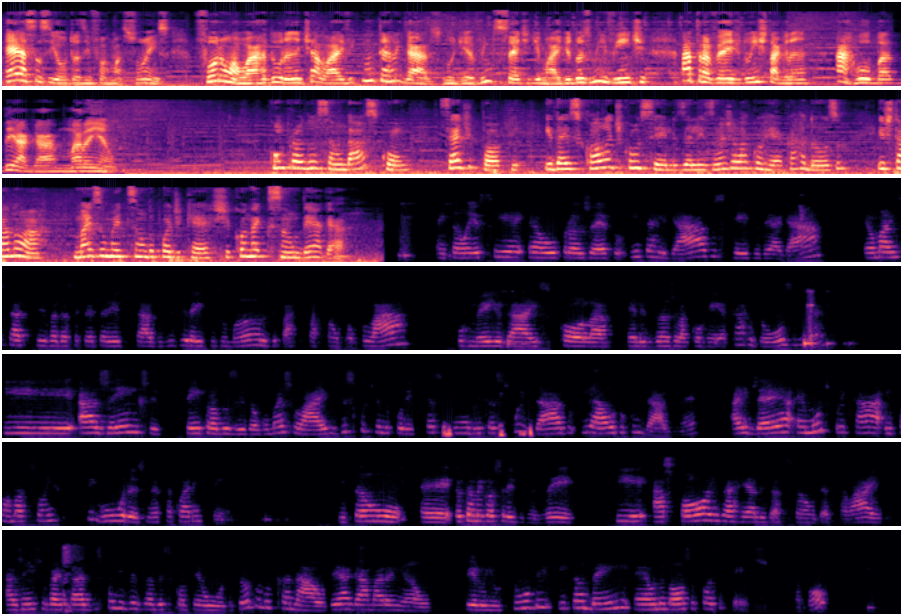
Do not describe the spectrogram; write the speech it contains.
Essas e outras informações foram ao ar durante a live Interligados, no dia 27 de maio de 2020, através do Instagram, arroba DH Maranhão. Com produção da Ascom, Sede Pop e da Escola de Conselhos Elisângela Correa Cardoso, está no ar mais uma edição do podcast Conexão DH. Então, esse é o projeto Interligados, Rede DH. É uma iniciativa da Secretaria de Estado de Direitos Humanos e Participação Popular, por meio da Escola Elisângela Correia Cardoso, né? E a gente tem produzido algumas lives discutindo políticas públicas, cuidado e autocuidado, né? A ideia é multiplicar informações seguras nessa quarentena. Então, é, eu também gostaria de dizer que após a realização dessa live, a gente vai estar disponibilizando esse conteúdo tanto no canal DH Maranhão pelo YouTube e também é, no nosso podcast, tá bom?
